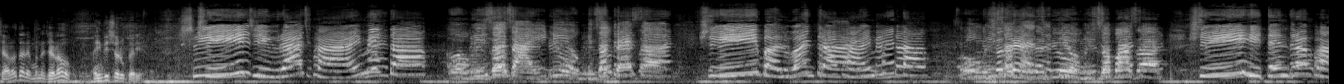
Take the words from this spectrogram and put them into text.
ચાલો તારે મને જણાવો અહીંથી શરૂ કરીએ. શ્રી ઓગણીસો સાહીઠ ઓગણીસો ત્રેસઠ શ્રી બલવંતરાય મહેતા ઓગણીસો ત્રેસઠ ઓગણીસો પાસઠ શ્રી હિતેન્દ્રભાઈ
